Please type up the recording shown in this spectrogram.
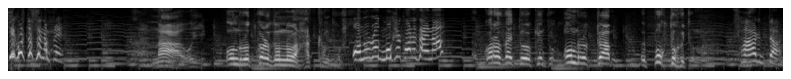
কি করতেছেন আপনি? না ওই অনুরোধ করার জন্য হাত খাম ধরছি। অনুরোধ মুখে করা যায় না? করা যাইতো কিন্তু অনুরোধটা পোক্ত হইতো না। ফারদার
